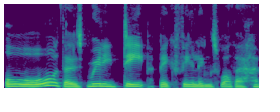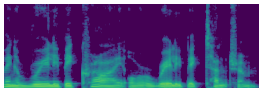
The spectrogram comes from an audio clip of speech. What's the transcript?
or those really deep, big feelings while they're having a really big cry or a really big tantrum.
